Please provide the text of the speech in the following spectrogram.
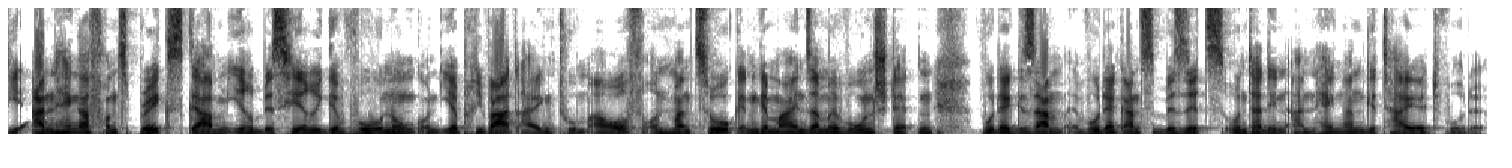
Die Anhänger von Spriggs gaben ihre bisherige Wohnung und ihr Privateigentum auf und man zog in gemeinsame Wohnstätten, wo der, Gesam wo der ganze Besitz unter den Anhängern geteilt wurde.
